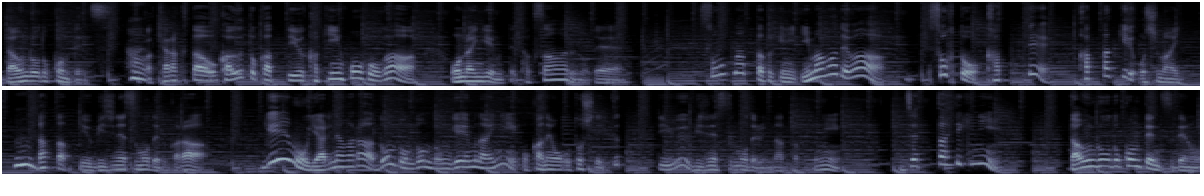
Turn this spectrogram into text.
ダウンロードコンテンツとか、はい。キャラクターを買うとかっていう課金方法がオンラインゲームってたくさんあるのでそうなった時に今まではソフトを買って買ったっきりおしまいうん。だったっていうビジネスモデルからゲームをやりながらどんどんどんどんゲーム内にお金を落としていくっていうビジネスモデルになった時に絶対的にダウンロードコンテンツでの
